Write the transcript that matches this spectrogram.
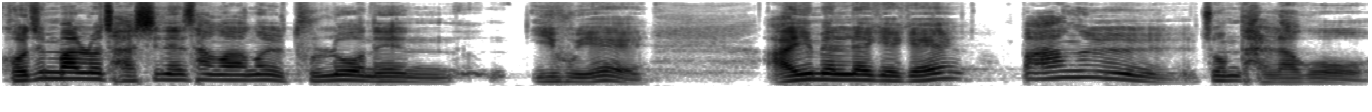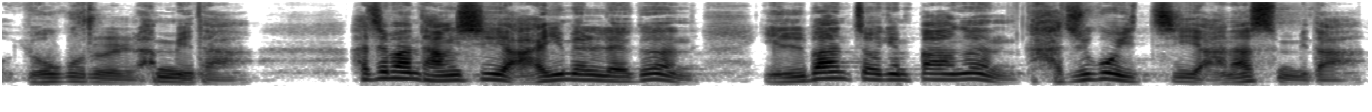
거짓말로 자신의 상황을 둘러낸 이후에 아이멜렉에게 빵을 좀 달라고 요구를 합니다. 하지만 당시 아이멜렉은 일반적인 빵은 가지고 있지 않았습니다.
